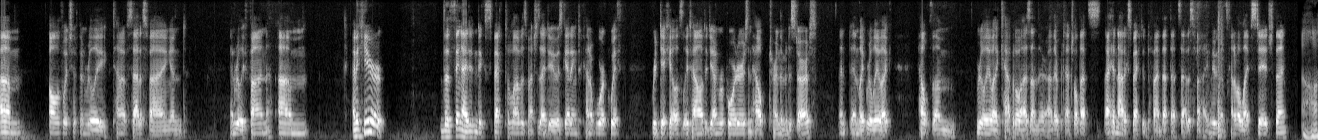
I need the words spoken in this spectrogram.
Um, all of which have been really kind of satisfying and and really fun. Um, I mean, here the thing I didn't expect to love as much as I do is getting to kind of work with ridiculously talented young reporters and help turn them into stars and, and like really like help them really like capitalize on their on their potential. That's I had not expected to find that that satisfying. Maybe that's kind of a life stage thing. Uh huh.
